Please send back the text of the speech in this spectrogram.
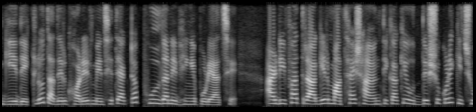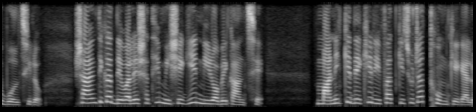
গিয়ে দেখল তাদের ঘরের মেঝেতে একটা ফুলদানি ভেঙে পড়ে আছে। আর রিফাত রাগের মাথায় সায়ন্তিকাকে উদ্দেশ্য করে কিছু বলছিল। সায়ন্তিকা দেওয়ালের সাথে মিশে গিয়ে নীরবে কাঁদছে। মানিককে দেখে রিফাত কিছুটা থমকে গেল।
